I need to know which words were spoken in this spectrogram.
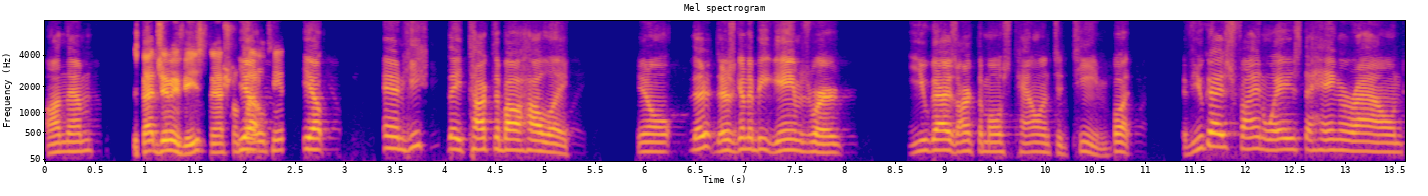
on them. Is that Jimmy V's national Yeah. title team? Yep. And he they talked about how like, you know, there there's gonna be games where you guys aren't the most talented team, but if you guys find ways to hang around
